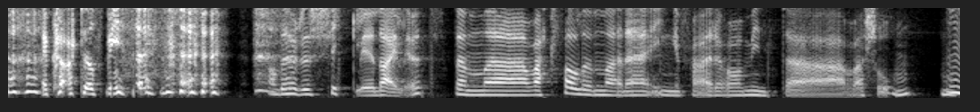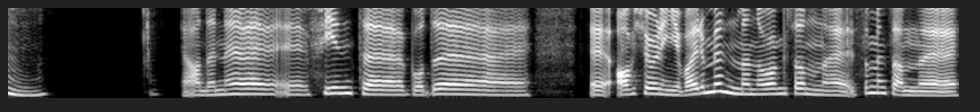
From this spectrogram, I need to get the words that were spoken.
er klart til å spises. ja, det hørtes skikkelig deilig ut. Den, eh, I hvert fall den der ingefær- og mynteversjonen. Mm. Mm. Ja, den er fin til både Eh, avkjøling i varmen, men òg sånn, eh, som en sånn eh,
